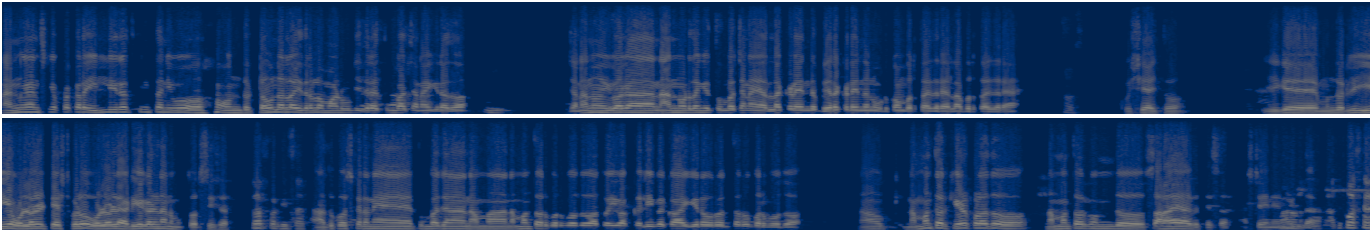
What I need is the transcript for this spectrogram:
ನನ್ ಅನ್ಸಿಕೆ ಪ್ರಕಾರ ಇಲ್ಲಿ ಇರೋದ್ಕಿಂತ ನೀವು ಒಂದು ಟೌನ್ ಎಲ್ಲ ಇದ್ರಲ್ಲ ಮಾಡ್ಬಿಟ್ಟಿದ್ರೆ ತುಂಬಾ ಚೆನ್ನಾಗಿರೋದು. ಜನಾನು ಇವಾಗ ನಾನ್ ನೋಡ್ದಂಗೆ ತುಂಬಾ ಚೆನ್ನಾಗಿ ಎಲ್ಲಾ ಕಡೆಯಿಂದ ಬೇರೆ ಕಡೆಯಿಂದ ಹುಡ್ಕೊಂಡ್ ಬರ್ತಾ ಇದಾರೆ ಎಲ್ಲಾ ಬರ್ತಾ ಇದಾರೆ. ಹೌದು. ಖುಷಿ ಆಯ್ತು. ಹೀಗೆ ಮುಂದುವರ್ಲಿ ಈಗ ಒಳ್ಳೊಳ್ಳೆ ಟೇಸ್ಟ್ಗಳು ಒಳ್ಳೊಳ್ಳೆ ಅಡಿಗೆಗಳನ್ನ ನಮ್ಗೆ ತೋರಿಸಿ ಸರ್. ಸರ್. ಅದಕ್ಕೋಸ್ಕರನೇ ತುಂಬಾ ಜನ ನಮ್ಮ ನಮ್ಮಂತವ್ರು ಬರ್ಬೋದು ಅಥವಾ ಇವಾಗ ಕಲಿಬೇಕಾಗಿರೋರು ಅಂತವ್ರು ಬರ್ಬೋದು. ನಾವು ನಮ್ಮಂತವ್ರು ಕೇಳ್ಕೊಳ್ಳೋದು ನಮ್ಮಂತವ್ರಿಗೊಂದು ಸಹಾಯ ಆಗುತ್ತೆ ಸರ್ ಮಾಡೋಣ ಸರ್. ಅದಕ್ಕೋಸ್ಕರ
